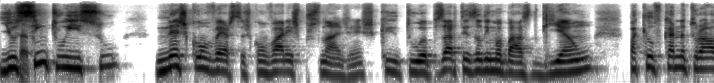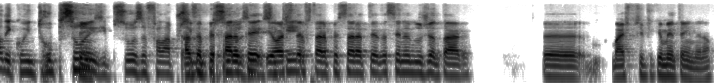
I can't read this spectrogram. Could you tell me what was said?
E eu Certo. sinto isso nas conversas com várias personagens, que tu, apesar de teres ali uma base de guião, para aquilo ficar natural e com interrupções e pessoas a falar por Estás cima a pensar pessoas até, eu acho que deve estar a pensar até da cena do jantar, eh, mais especificamente ainda, não?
